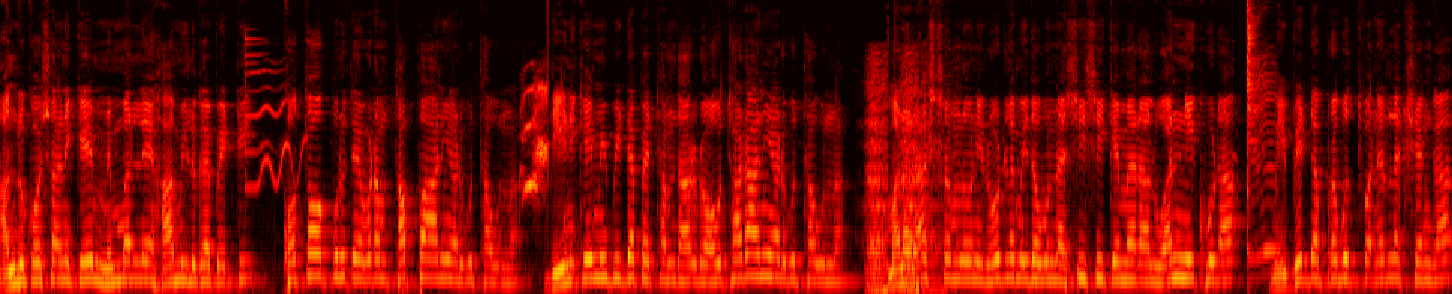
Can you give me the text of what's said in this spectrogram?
అందుకోసానికే మిమ్మల్నే హామీలుగా పెట్టి కొత్త అప్పులు తేవడం తప్ప అని అడుగుతా ఉన్నా. దీనికే మీ బిడ్డ పెత్తందారుడు అవుతాడా అని అడుగుతా ఉన్నా. మన రాష్ట్రంలోని రోడ్ల మీద ఉన్న సీసీ కెమెరాలు అన్నీ కూడా మీ బిడ్డ ప్రభుత్వ నిర్లక్ష్యంగా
